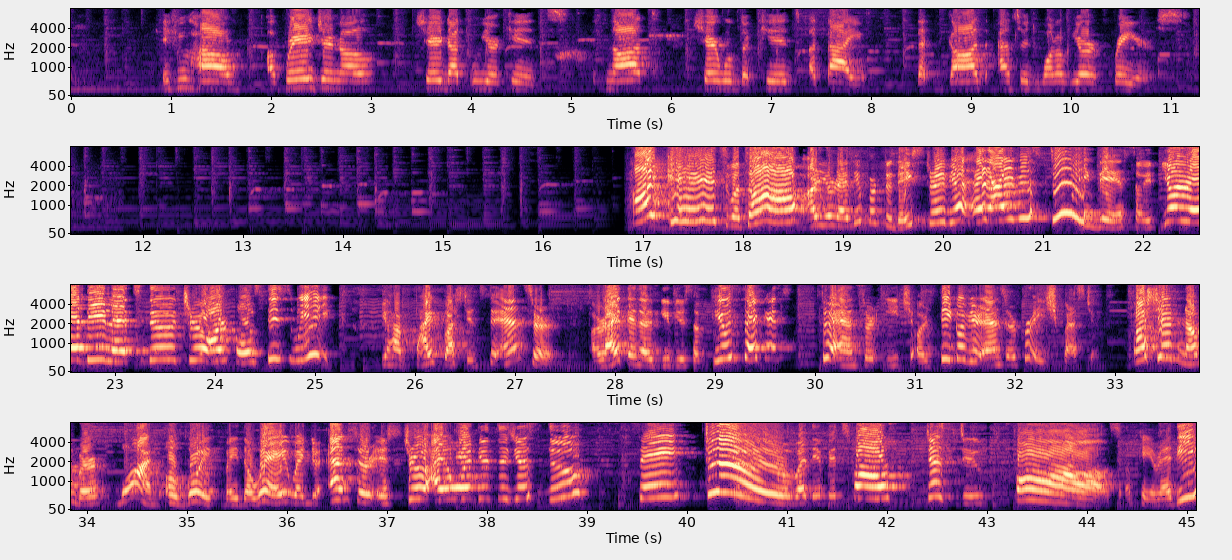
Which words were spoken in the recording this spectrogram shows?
If you have a prayer journal, share that with your kids. If not, share with the kids a time that God answered one of your prayers. Hi kids! What's up? Are you ready for today's trivia? And I miss doing this. So if you're ready, let's do true or false this week. You have five questions to answer. Alright, and I'll give you some few seconds to answer each or think of your answer for each question. Question number one. Oh by the way, when your answer is true, I want you to just do say true. But if it's false, just do false. Okay, ready?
